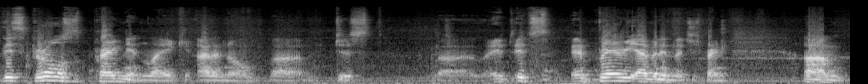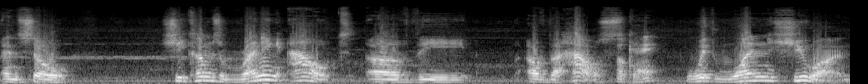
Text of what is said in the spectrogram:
this girl's pregnant. Like I don't know, um, just uh, it, it's very evident that she's pregnant. Um, and so she comes running out of the of the house Okay. with one shoe on,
